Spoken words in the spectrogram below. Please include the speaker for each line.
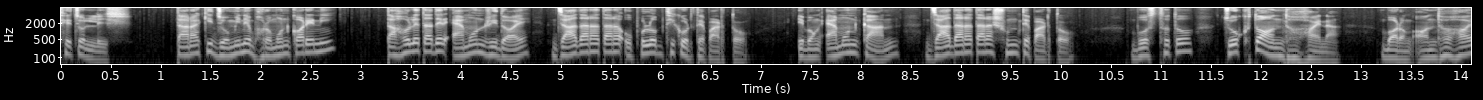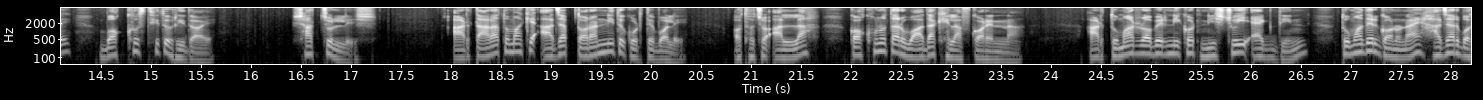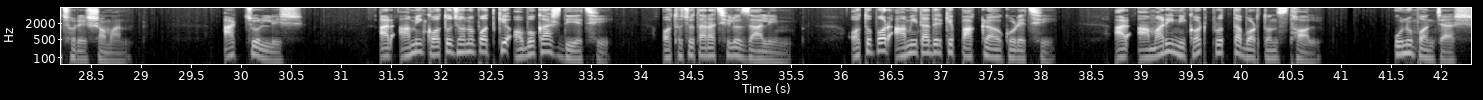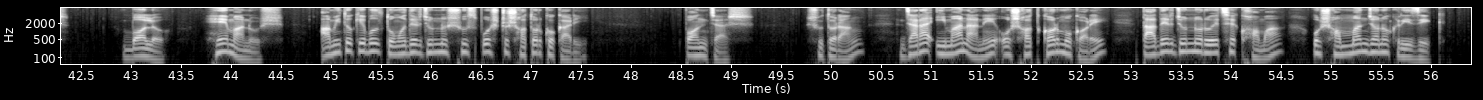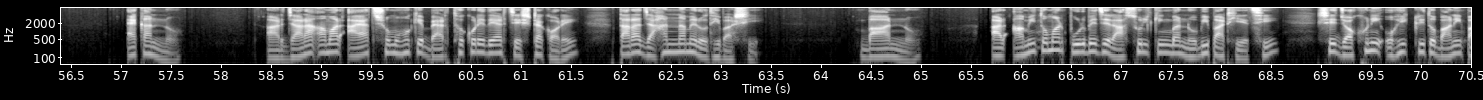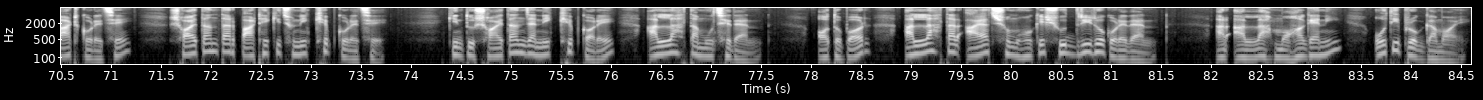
Speaker 1: ছেচল্লিশ। তারা কি জমিনে ভ্রমণ করেনি? তাহলে তাদের এমন হৃদয় যা দ্বারা তারা উপলব্ধি করতে পারত এবং এমন কান যা দ্বারা তারা শুনতে পারত। বস্তুত চোখ তো অন্ধ হয় না, বরং অন্ধ হয় বক্ষস্থিত হৃদয়। সাতচল্লিশ। আর তারা তোমাকে আজাব ত্বরান্বিত করতে বলে, অথচ আল্লাহ কখনো তার ওয়াদা খেলাফ করেন না। আর তোমার রবের নিকট নিশ্চয়ই একদিন তোমাদের গণনায় হাজার বছরের সমান। আটচল্লিশ। আর আমি কত জনপদকে অবকাশ দিয়েছি, অথচ তারা ছিল জালিম, অতপর আমি তাদেরকে পাকড়াও করেছি, আর আমারই নিকট প্রত্যাবর্তন স্থল। ঊনপঞ্চাশ বল, হে মানুষ, আমি তো কেবল তোমাদের জন্য সুস্পষ্ট সতর্ককারী। পঞ্চাশ। সুতরাং, যারা ইমান আনে ও সৎকর্ম করে, তাদের জন্য রয়েছে ক্ষমা ও সম্মানজনক রিজিক। একান্ন। আর যারা আমার আয়াতসমূহকে ব্যর্থ করে দেওয়ার চেষ্টা করে, তারা জাহান্নামের অধিবাসী। বায়ান্ন। আর আমি তোমার পূর্বে যে রাসূল কিংবা নবী পাঠিয়েছি, সে যখনই অহিকৃত বাণী পাঠ করেছে, শয়তান তার পাঠে কিছু নিক্ষেপ করেছে। কিন্তু শয়তান যা নিক্ষেপ করে, আল্লাহ তা মুছে দেন। অতপর আল্লাহ তার আয়াতসমূহকে সুদৃঢ় করে দেন। আর আল্লাহ মহাজ্ঞানী, অতি প্রজ্ঞাময়।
